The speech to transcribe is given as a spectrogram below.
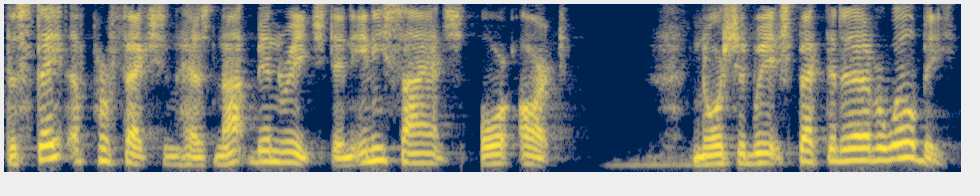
The state of perfection has not been reached in any science or art, nor should we expect that it ever will be.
